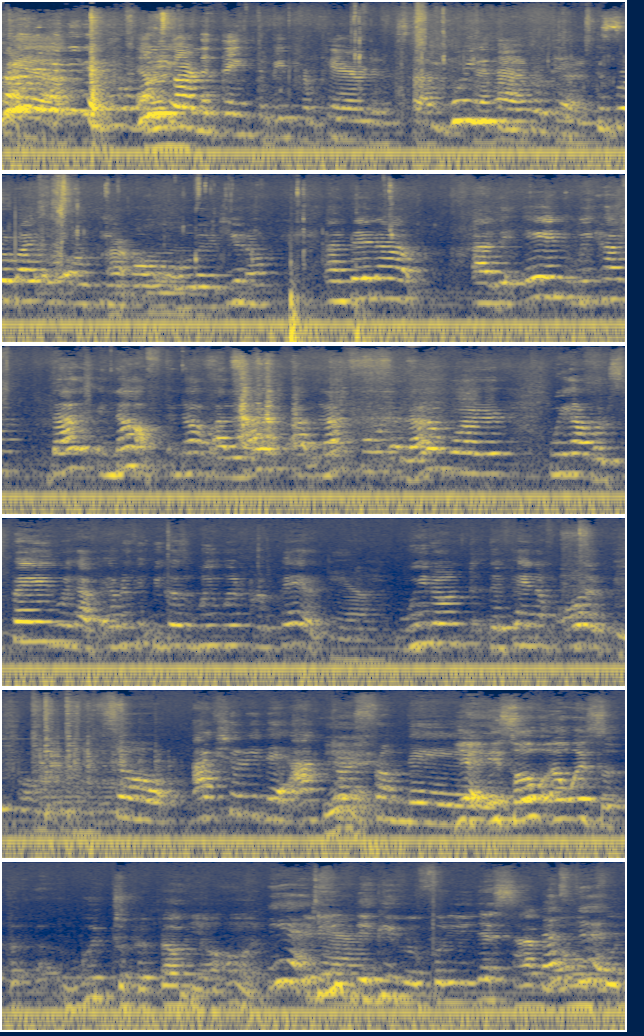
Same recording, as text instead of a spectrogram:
We did it. I'm starting to think to be prepared and stuff. We to need to have prepare, to provide all our people, own. all the, you know, and then, uh, at the end, we have that enough, enough, a lot, of- a lot of food, a lot of water, we have our space, we have everything, because we were prepared. Yeah. We don't depend on other people. So actually, the actors Yeah. from the. yeah, it's always good to prepare on your own. Yeah. Even if they give you food, you just have That's your own good. food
